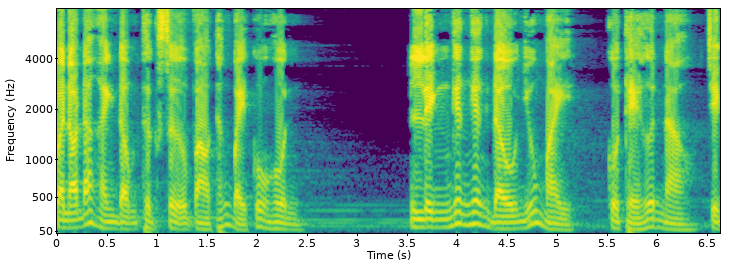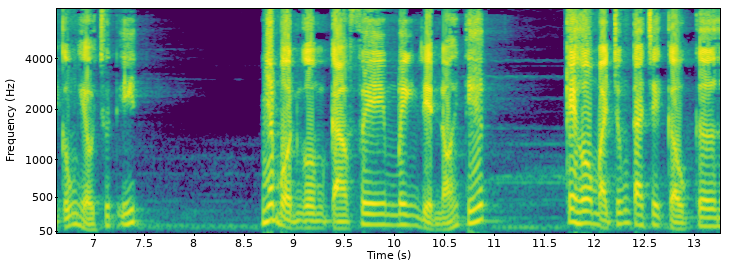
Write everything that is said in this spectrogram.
Và nó đang hành động thực sự vào tháng 7 cô hồn. Linh nghiêng nghiêng đầu nhíu mày, Cụ thể hơn nào, Chị cũng hiểu chút ít. Nhấp một ngụm cà phê, Minh liền nói tiếp. Cái hôm mà chúng ta chơi cầu cơ,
